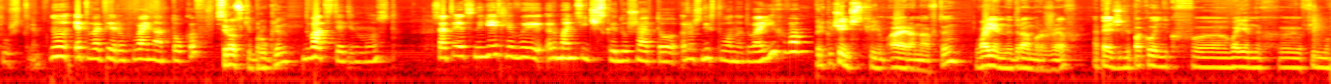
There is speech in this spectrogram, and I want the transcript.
слушателям? Ну, это, во-первых, «Война токов». «Сиротский Бруклин». «21 мост». Соответственно, если вы романтическая душа, то «Рождество на двоих» вам. Приключенческий фильм «Аэронавты». Военный драма «Ржев». Опять же, для поклонников э, военных э, фильмов.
